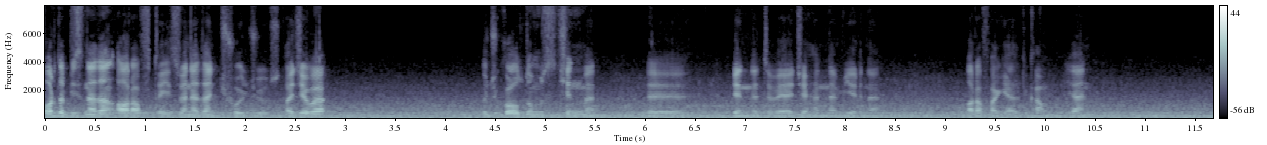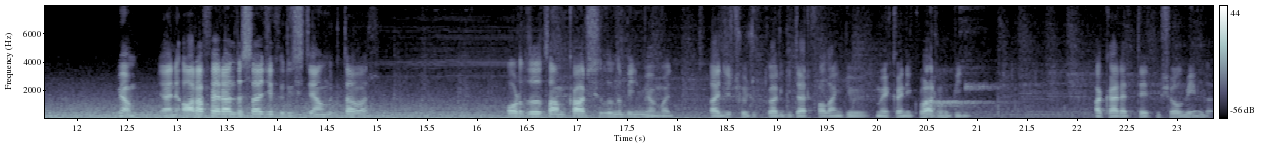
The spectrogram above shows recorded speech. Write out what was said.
Orada biz neden Araf'tayız ve neden çocuğuz? Acaba çocuk olduğumuz için mi eee cenneti veya cehennem yerine Araf'a geldik ama yani bilmiyorum. Yani Araf herhalde sadece Hristiyanlıkta var. Orada da tam karşılığını bilmiyorum. Sadece çocuklar gider falan gibi bir mekanik var mı bilmiyorum. Hakaret de etmiş olmayayım da.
